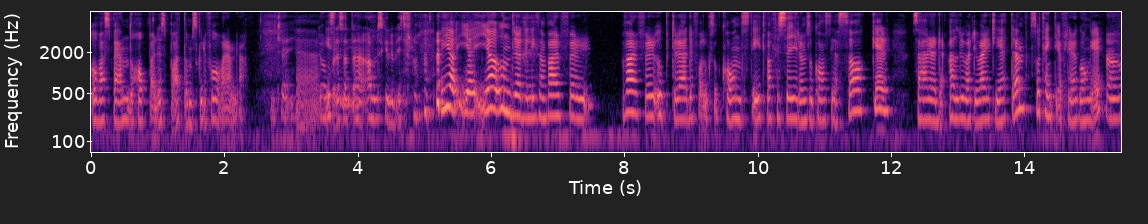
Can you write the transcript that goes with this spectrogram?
och var spänd och hoppades på att de skulle få varandra. Okej. Eh, Du hoppades att det här aldrig skulle bli ett jag, jag, jag undrade liksom varför, varför uppträder folk så konstigt? Varför säger de så konstiga saker? Så här har det aldrig varit i verkligheten. Så tänkte jag flera gånger. Ja.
